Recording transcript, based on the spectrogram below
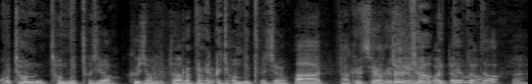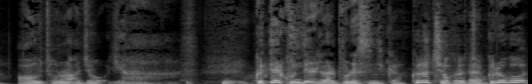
그 전, 전부터죠. 그 전부터 네, 그 전부터죠. 아 박- 그렇죠, 그렇죠. 그렇죠. 그때부터 네. 아우 저는 아주 야 그때 군대를 날 보냈으니까. 그렇죠, 그렇죠. 네, 그리고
